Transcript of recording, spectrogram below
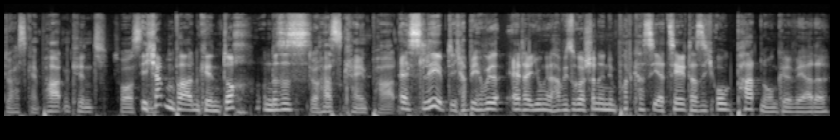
Du hast kein Patenkind, Thorsten. Ich habe ein Patenkind, doch. Und das ist. Du hast kein Patenkind. Es lebt. Ich habe, hab, alter Junge, habe ich sogar schon in dem Podcast hier erzählt, dass ich Patenonkel werde.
